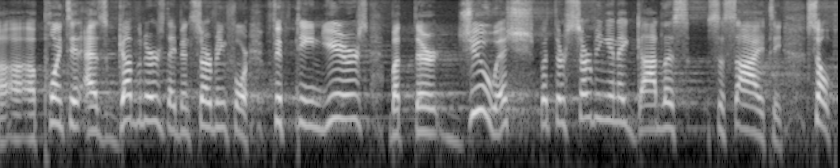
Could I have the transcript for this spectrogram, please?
uh, uh, appointed as governors. They've been serving for 15 years, but they're Jewish, but they're serving in a godless society. So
